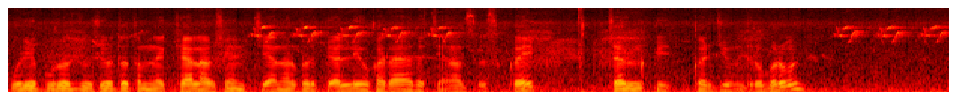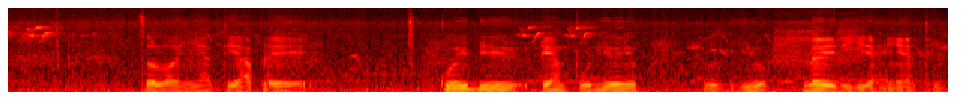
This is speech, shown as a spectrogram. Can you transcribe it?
પૂરેપૂરો જોશો તો તમને ખ્યાલ આવશે અને ચેનલ પર પહેલી વખત આવ્યા તો ચેનલ સબસ્ક્રાઈબ જરૂર કરજો મિત્રો, બરાબર? ચલો, અહીંયાથી આપણે કોઈ બી ટેમ્પોરિયો એક વીડિયો લઈ રહીએ અહીંયાથી.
